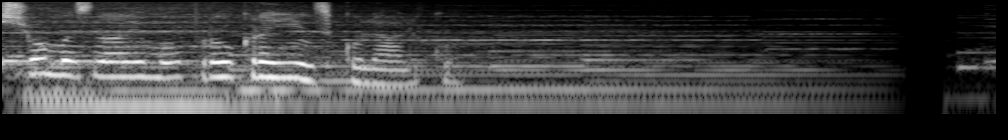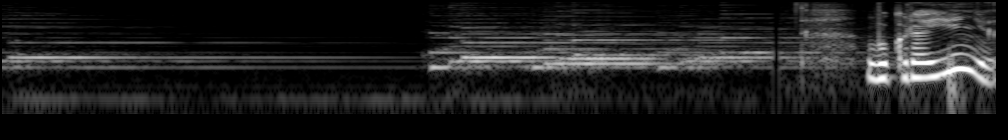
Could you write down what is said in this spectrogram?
Що ми знаємо про українську ляльку? В Україні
